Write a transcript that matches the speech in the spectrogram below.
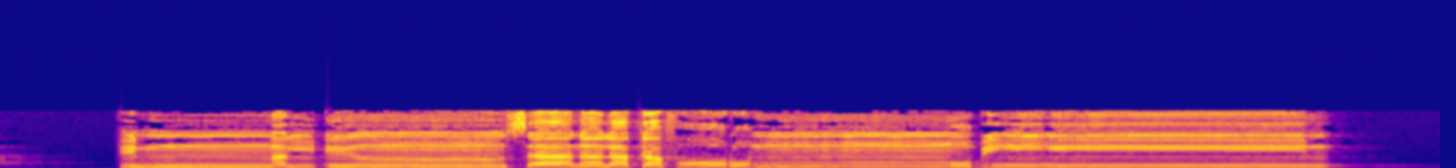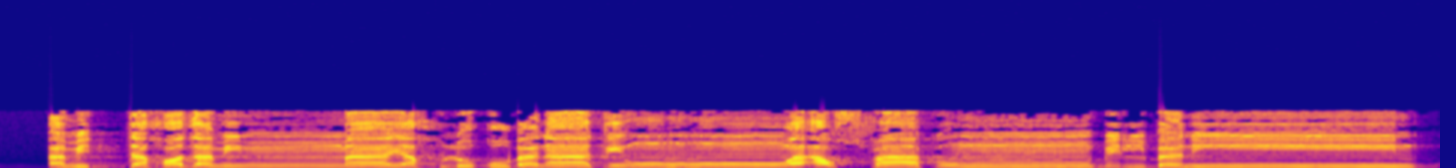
إِنَّ الْإِنسَانَ لَكَفُورٌ مُّبِينٌ أَمِ اتَّخَذَ مِمَّا يَخْلُقُ بَنَاتٍ وَأَصْفَاكُم بِالْبَنِينَ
